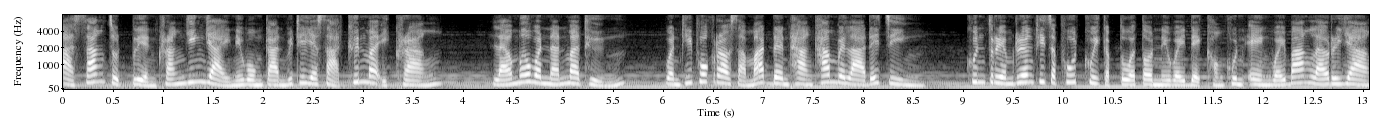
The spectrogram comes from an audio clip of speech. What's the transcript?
อาจสร้างจุดเปลี่ยนครั้งยิ่งใหญ่ในวงการวิทยาศาสตร์ขึ้นมาอีกครั้ง แล้วเมื่อวันนั้นมาถึง วันที่พวกเราสามารถเดินทางข้ามเวลาได้จริง คุณเตรียมเรื่องที่จะพูดคุยกับตัวตนในวัยเด็กของคุณเองไว้บ้างแล้วหรือยัง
